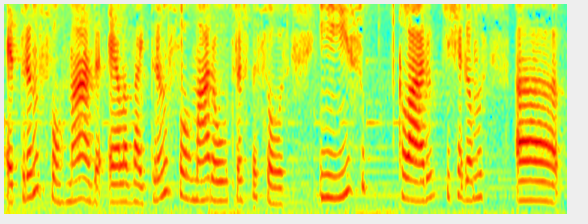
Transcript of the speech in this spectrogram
é transformada, ela vai transformar outras pessoas. E isso, claro, que chegamos a. Uh,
